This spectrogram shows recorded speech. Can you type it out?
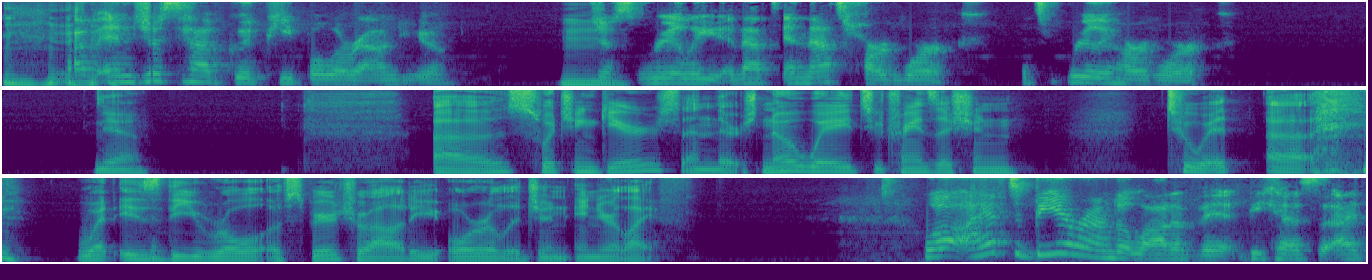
have, and just have good people around you. Mm. Just really that's and that's hard work. It's really hard work. Yeah. Uh, switching gears, and there's no way to transition to it. Uh, what is the role of spirituality or religion in your life? Well, I have to be around a lot of it because I,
